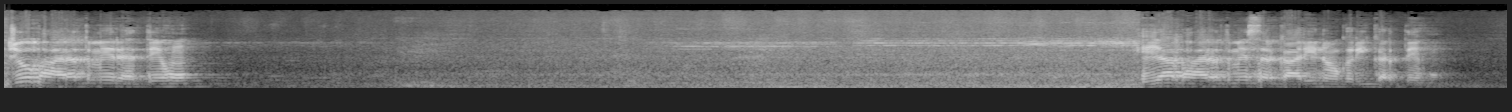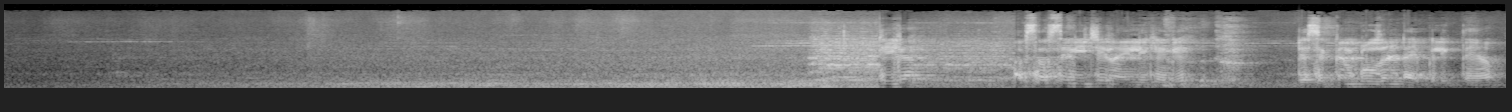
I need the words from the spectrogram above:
जो भारत में रहते हों। या भारत में सरकारी नौकरी करते हों। ठीक है? अब सबसे नीचे लाइन लिखेंगे। जैसे कंक्लूजन टाइप के लिखते हैं आप।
